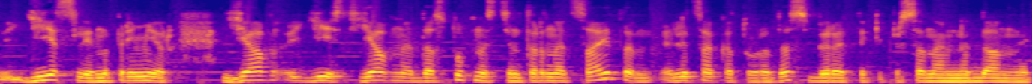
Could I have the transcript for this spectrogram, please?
если, например, яв, есть явная доступность интернет-сайта, лица, которое да, собирает такие персональные данные,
